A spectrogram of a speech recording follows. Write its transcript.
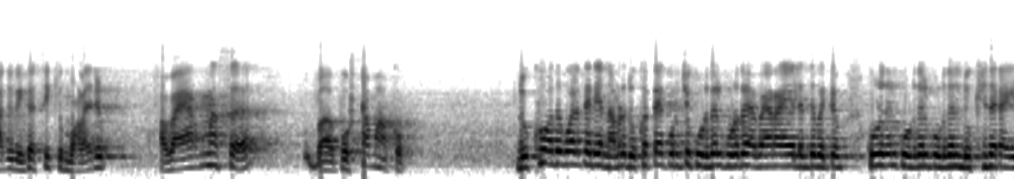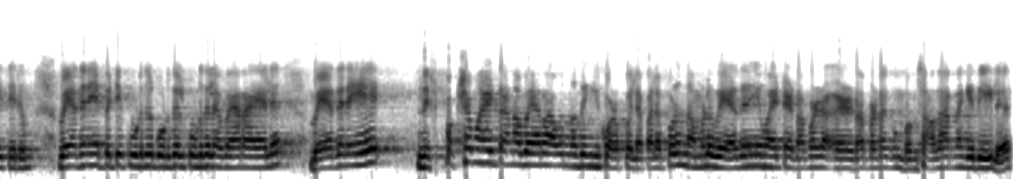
അത് വികസിക്കും വളരും. അവയർനെസ് പുഷ്ടമാക്കും. ദുഃഖം അതുപോലെ തന്നെയാണ്. നമ്മുടെ ദുഃഖത്തെക്കുറിച്ച് കൂടുതൽ കൂടുതൽ അവെയർ ആയാൽ എന്ത് പറ്റും? കൂടുതൽ കൂടുതൽ കൂടുതൽ ദുഃഖിതരായി തരും. വേദനയെ പറ്റി കൂടുതൽ കൂടുതൽ കൂടുതൽ അവെയർ ആയാൽ വേദനയെ നിഷ്പക്ഷമായിട്ടാണ് അവെയർ ആവുന്നതെങ്കിൽ കുഴപ്പമില്ല. പലപ്പോഴും നമ്മൾ വേദനയുമായിട്ട് ഇടപഴ ഇടപഴകുമ്പം സാധാരണഗതിയിൽ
